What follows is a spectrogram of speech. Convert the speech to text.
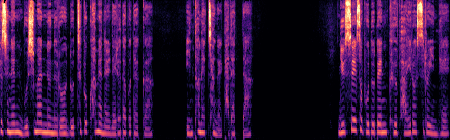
효진은 무심한 눈으로 노트북 화면을 내려다보다가 인터넷 창을 닫았다. 뉴스에서 보도된 그 바이러스로 인해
